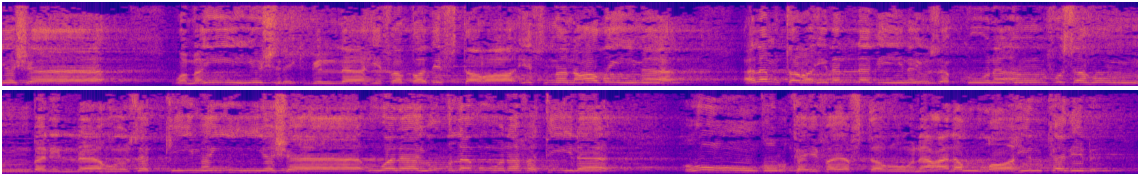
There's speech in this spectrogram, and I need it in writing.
يشاء. ومن يشرك بالله فقد افترى إثما عظيما. ألم تر إلى الذين يزكون أنفسهم بل الله يزكي من يشاء ولا يظلمون فتيلا. انظر كيف يفترون على الله الكذب.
